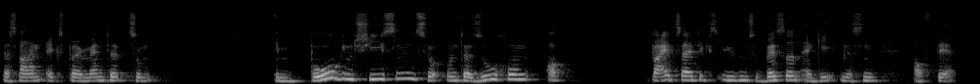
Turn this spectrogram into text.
das waren Experimente zum im Bogenschießen zur Untersuchung, ob beidseitiges Üben zu besseren Ergebnissen auf der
